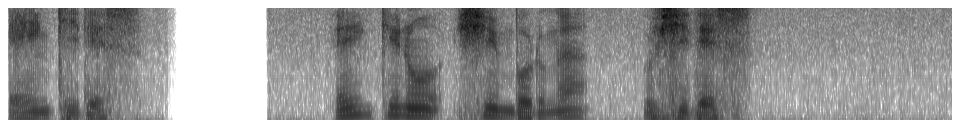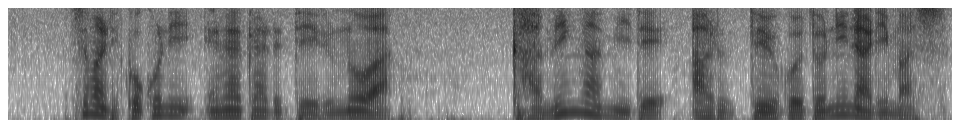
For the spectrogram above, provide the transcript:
延期です。延期のシンボルが牛です。つまりここに描かれているのは神々であるということになります。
